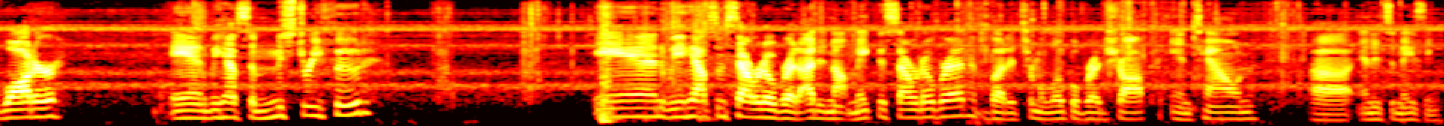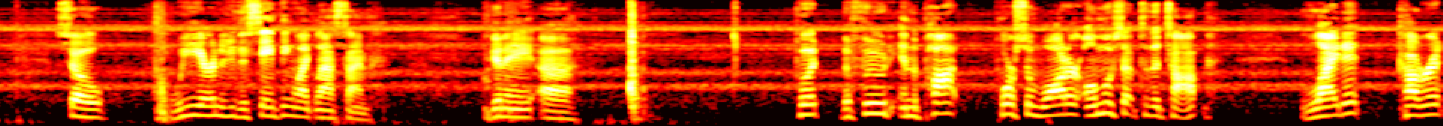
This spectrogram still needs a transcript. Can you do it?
water, and we have some mystery food. And we have some sourdough bread. I did not make this sourdough bread, but it's from a local bread shop in town, uh, and it's amazing. So we are gonna do the same thing like last time. We're gonna uh, put the food in the pot, pour some water almost up to the top, light it, cover it,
